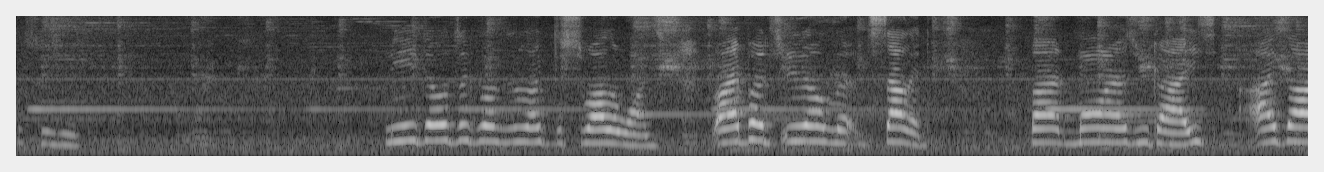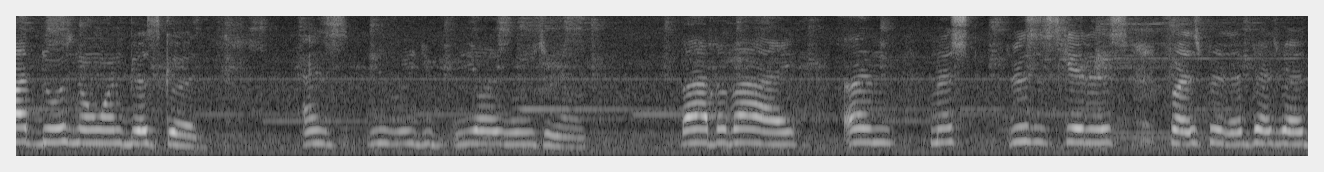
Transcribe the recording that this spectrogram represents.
This is it. Me, those are going to like the smaller ones. But I put, you know, salad. But more as you guys, I thought there was no one good good. As you, you, you're original. Bye, bye, bye. And Miss, Mrs. Skinner's first presentation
